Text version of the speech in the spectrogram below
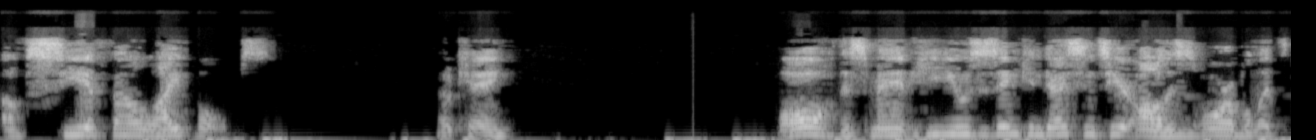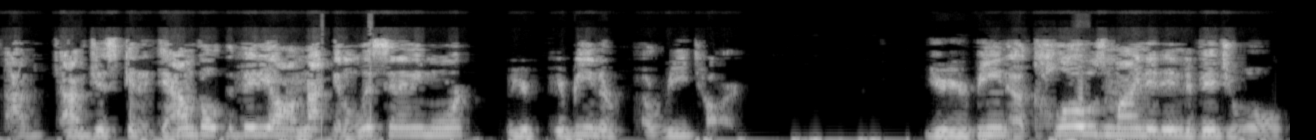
of CFL light bulbs. Okay? Oh, this man, he uses incandescents here. Oh, this is horrible. Let's, I'm, I'm just gonna downvote the video. I'm not gonna listen anymore. You're, you're being a, a retard. You're you're being a closed-minded individual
